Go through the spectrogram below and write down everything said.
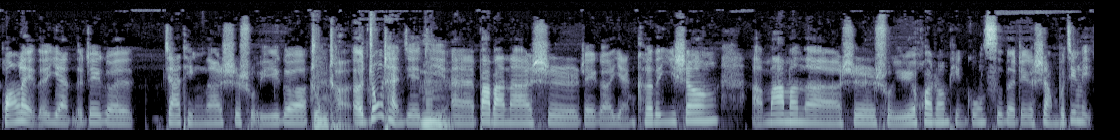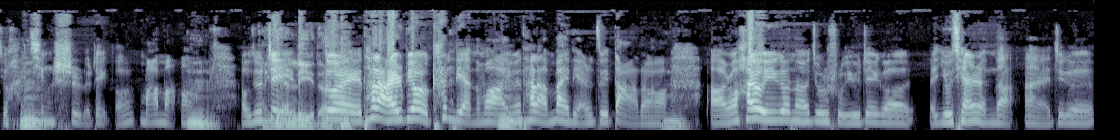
黄磊的演的这个。家庭呢是属于一个中产，呃中产阶级，哎，爸爸呢是这个眼科的医生，啊，妈妈呢是属于化妆品公司的这个市场部经理，就海清市的这个妈妈啊，嗯，我觉得这严厉的，对 他俩还是比较有看点的嘛，因为他俩卖点是最大的哈，啊，然后还有一个呢就是属于这个有钱人的，哎，这个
